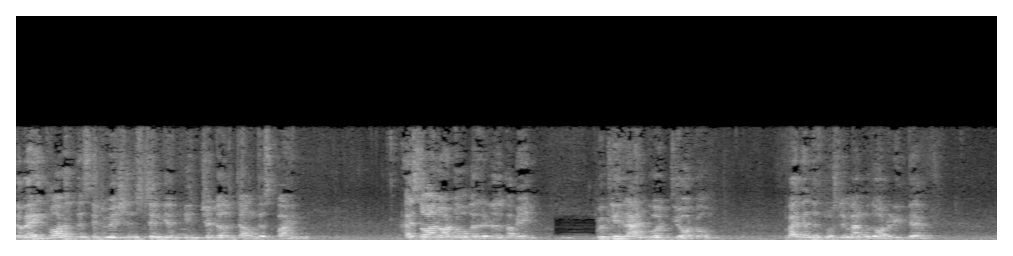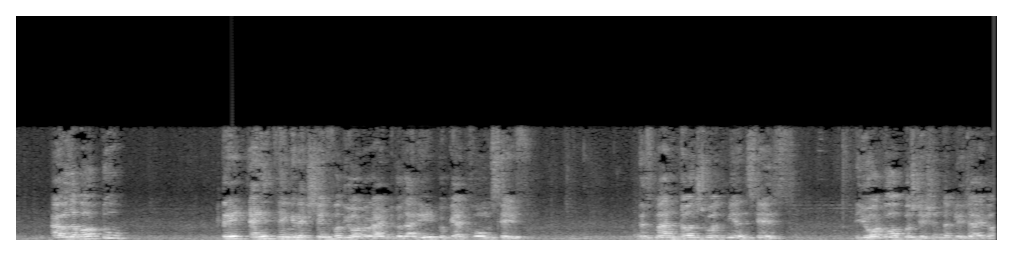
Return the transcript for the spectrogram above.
The very thought of this situation still gives me jitters down the spine. I saw an auto a little away, quickly ran towards the auto. By then, this Muslim man was already there. I was about to trade anything in exchange for the auto ride because I needed to get home safe. This man turns towards me and says, ये ऑटो आपको स्टेशन तक ले जाएगा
